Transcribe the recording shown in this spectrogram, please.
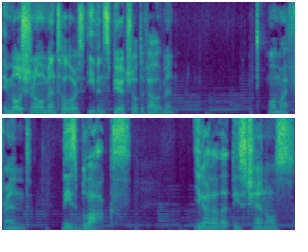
emotional, mental, or even spiritual development? Well, my friend, these blocks, you gotta let these channels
